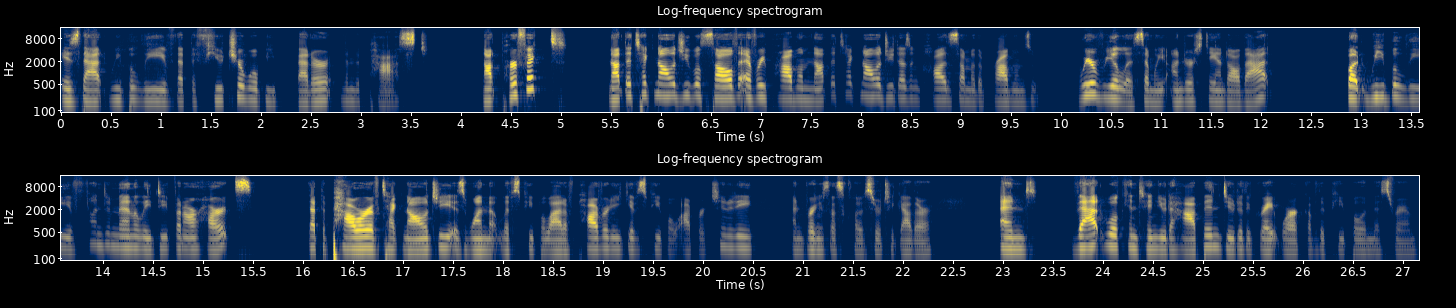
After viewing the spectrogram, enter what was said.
is that we believe that the future will be better than the past. Not perfect, not that technology will solve every problem, not that technology doesn't cause some of the problems. We're realists and we understand all that. But we believe fundamentally deep in our hearts that the power of technology is one that lifts people out of poverty, gives people opportunity, and brings us closer together. And that will continue to happen due to the great work of the people in this room,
